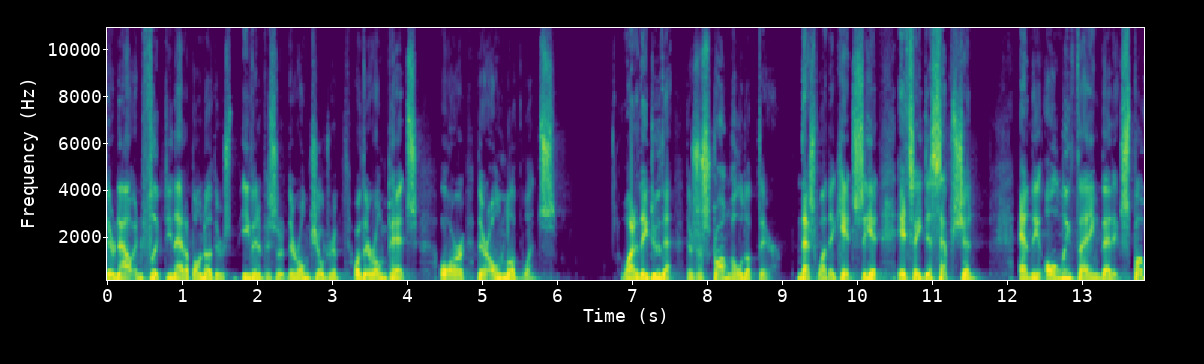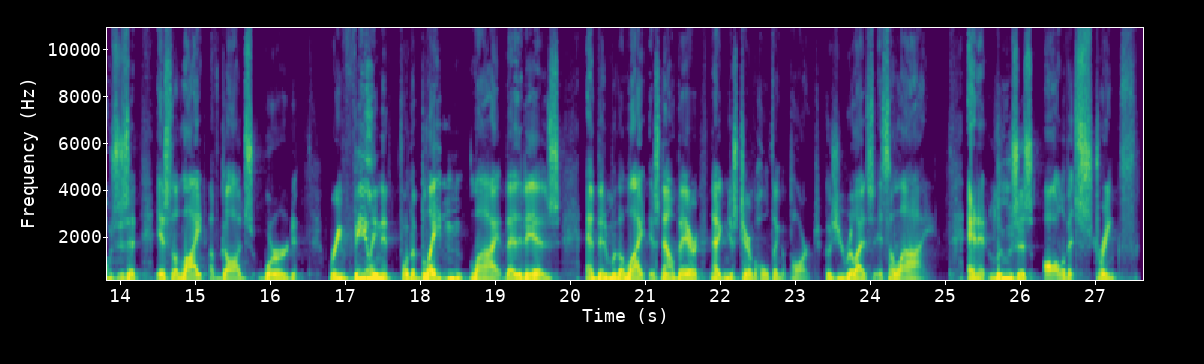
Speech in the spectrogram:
they're now inflicting that upon others, even if it's their own children or their own pets or their own loved ones. Why do they do that? There's a stronghold up there, and that's why they can't see it. It's a deception. And the only thing that exposes it is the light of God's Word, revealing it for the blatant lie that it is. And then when the light is now there, now you can just tear the whole thing apart because you realize it's a lie and it loses all of its strength.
